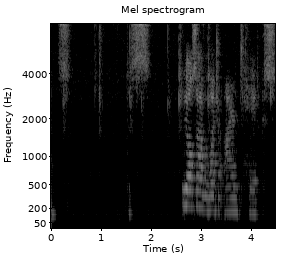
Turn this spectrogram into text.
Let's this. We also have a bunch of iron ticks.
